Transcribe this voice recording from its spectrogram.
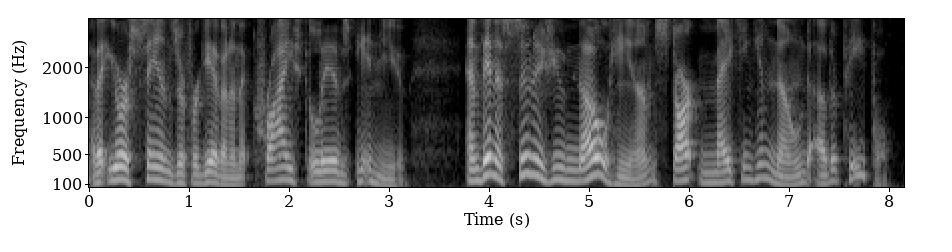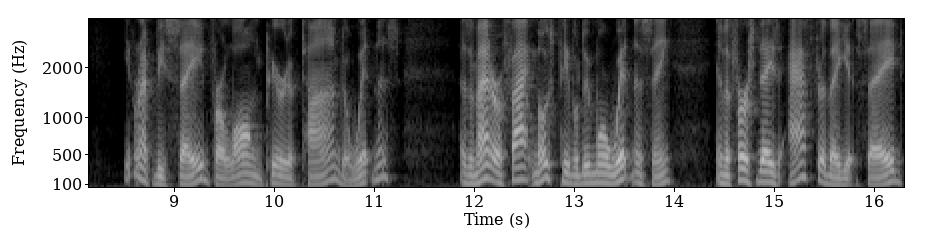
and that your sins are forgiven, and that Christ lives in you. And then, as soon as you know Him, start making Him known to other people. You don't have to be saved for a long period of time to witness. As a matter of fact, most people do more witnessing in the first days after they get saved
